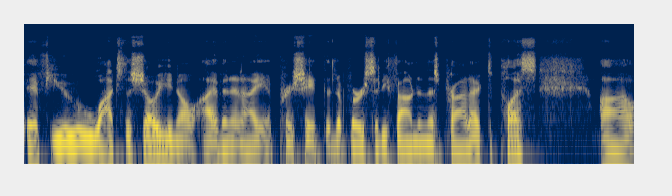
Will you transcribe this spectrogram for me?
If you watch the show, you know Ivan and I appreciate the diversity found in this product. Plus, uh,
